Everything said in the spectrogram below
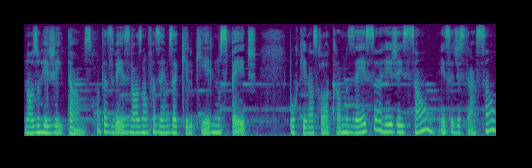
nós o rejeitamos? Quantas vezes nós não fazemos aquilo que ele nos pede? Porque nós colocamos essa rejeição, essa distração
